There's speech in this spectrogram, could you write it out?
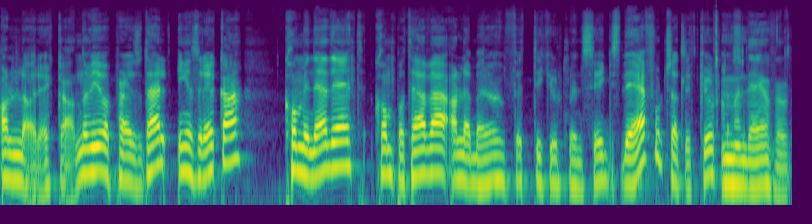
alle og røyker. Når vi var på Paradise Hotel, ingen som røyka. Kom vi ned dit, kom på TV, alle bare 'Fytti kult med en sigg'. Så det er fortsatt litt kult. Men Altså. det er jo for at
